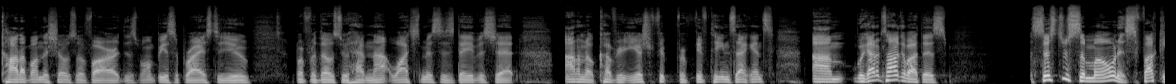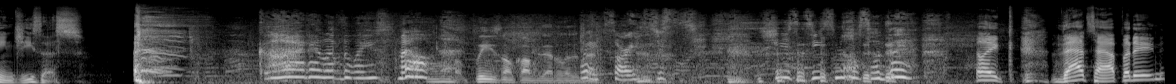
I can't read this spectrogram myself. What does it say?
caught up on the show so far, this won't be a surprise to you. But for those who have not watched Mrs. Davis yet, I don't know, cover your ears for, for 15 seconds. Um, we got to talk about this. Sister Simone is fucking Jesus. God, I love the way you smell. Oh, please don't call me that, Elizabeth. Wait, Elizabeth. sorry. It's just. Jesus, you smell so good. like that's happening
